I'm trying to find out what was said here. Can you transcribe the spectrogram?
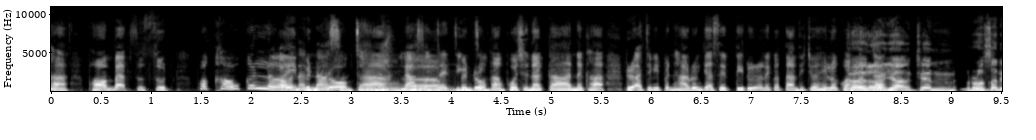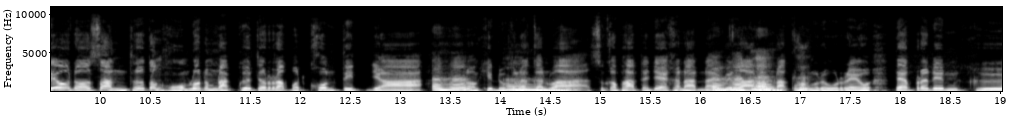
ค่ะผอมแบบสุดๆ พวกเขาก็เลเอยอนั่นเป็นน่าโรสคนใจทางนะน่าสนใจจริงๆเป็นโรคทางโภชนาการนะคะหรืออาจจะมีปัญหาเรื่องยาเสพติดหรืออะไรก็ตามที่ช่วยให้ลดความใช่กดตัดัวนอย่างเช่นโรซาเดโอดอสันเธอต้องโหมลดน้ำหนักเพื่อจะรับบทคนติดยาอ่าฮะลองคิดดูกันแล้วกันว่าสุขภาพจะแย่ขนาดไหนอ่าฮะเวลาค่ะน้ำหนักลงเร็วๆแต่ประเด็นคือ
